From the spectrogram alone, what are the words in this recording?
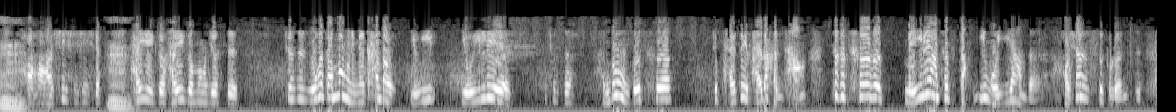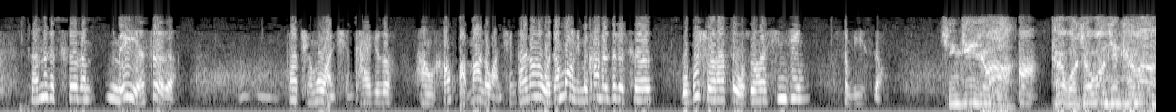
嗯好好好，谢谢谢谢。嗯还有一个还有一个梦就是，就是如果在梦里面看到有一有一列，就是很多很多车，就排队排的很长，这个车的每一辆车长一模一样的，好像是四个轮子，然后那个车的没颜色的，它全部往前开，就是很很缓慢的往前开。但是我在梦里面看到这个车，我不说它是，我说它心经，什么意思哦？心经是吧？啊。开火车往前开吗？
